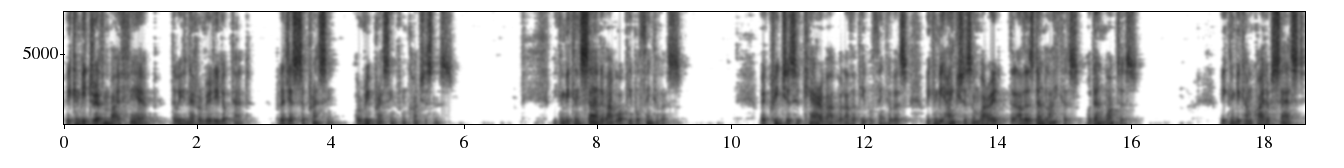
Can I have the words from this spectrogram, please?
We can be driven by fear that we've never really looked at, but are just suppressing or repressing from consciousness. We can be concerned about what people think of us. We're creatures who care about what other people think of us. We can be anxious and worried that others don't like us or don't want us. We can become quite obsessed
